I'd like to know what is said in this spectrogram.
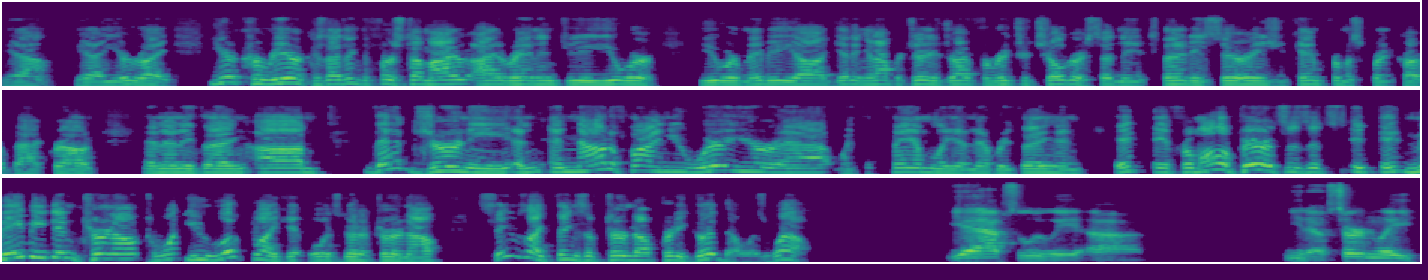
Yeah, yeah, you're right. Your career, because I think the first time I, I ran into you, you were you were maybe uh, getting an opportunity to drive for Richard Childress in the Xfinity Series. You came from a sprint car background and anything. Um, that journey, and and now to find you where you're at with the family and everything, and it, it from all appearances, it's it, it maybe didn't turn out to what you looked like it was going to turn out. Seems like things have turned out pretty good though as well. Yeah, absolutely. Uh, you know, certainly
